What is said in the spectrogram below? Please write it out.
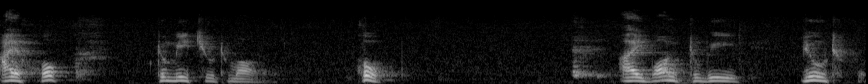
I hope to meet you tomorrow. Hope. I want to be beautiful.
